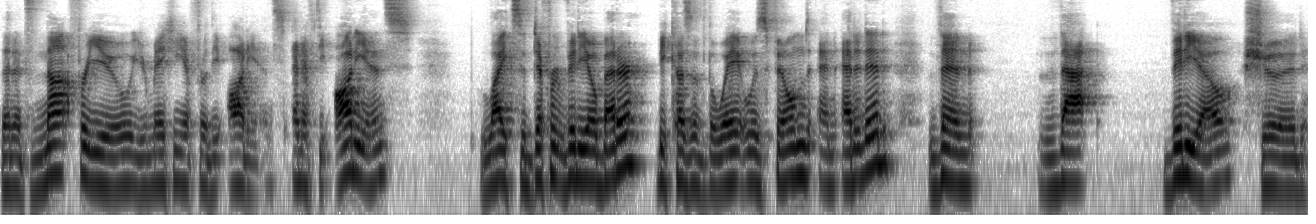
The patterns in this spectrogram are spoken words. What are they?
then it's not for you. You're making it for the audience. And if the audience likes a different video better because of the way it was filmed and edited then that video should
